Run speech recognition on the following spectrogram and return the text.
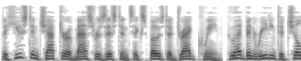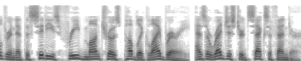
the Houston chapter of Mass Resistance exposed a drag queen, who had been reading to children at the city's Freed Montrose Public Library, as a registered sex offender.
